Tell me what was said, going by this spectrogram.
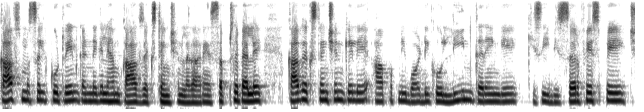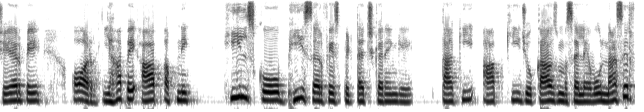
calves muscle को ट्रेन करने के लिए हम काफ्स एक्सटेंशन लगा रहे हैं। सबसे पहले काफ एक्सटेंशन के लिए आप अपनी बॉडी को लीन करेंगे किसी भी सरफेस पे चेयर पे और यहाँ पे आप अपनी हील्स को भी सरफेस पे टच करेंगे ताकि आपकी जो काव्स मसल है वो ना सिर्फ़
